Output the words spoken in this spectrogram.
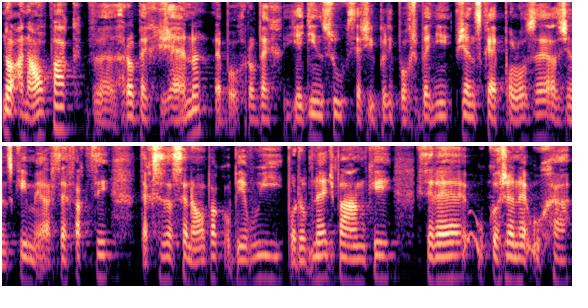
No a naopak v hrobech žen nebo hrobech jedinců, kteří byli pohřbeni v ženské poloze a s ženskými artefakty, tak se zase naopak objevují podobné čbánky, které u kořené ucha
